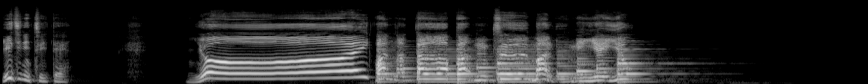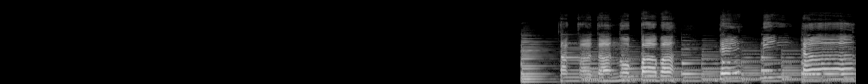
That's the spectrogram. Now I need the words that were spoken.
位置について。よーいあなたパンツ丸見えよ。高田の馬場で見た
